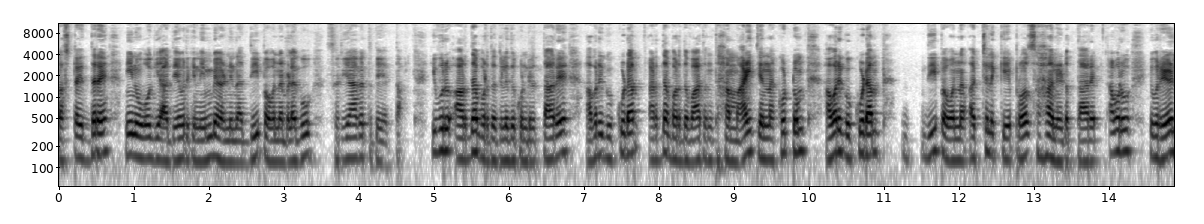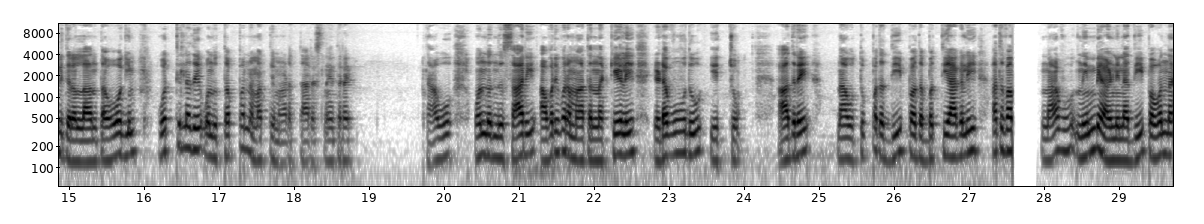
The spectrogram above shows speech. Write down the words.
ಕಷ್ಟ ಇದ್ದರೆ ನೀನು ಹೋಗಿ ಆ ದೇವರಿಗೆ ನಿಂಬೆಹಣ್ಣಿನ ದೀಪವನ್ನು ಬೆಳಗು, ಸರಿಯಾಗುತ್ತದೆ ಅಂತ. ಇವರು ಅರ್ಧಬರ್ಧ ತಿಳಿದುಕೊಂಡಿರುತ್ತಾರೆ. ಅವರಿಗೂ ಕೂಡ ಅರ್ಧಬರ್ಧವಾದಂತಹ ಮಾಹಿತಿಯನ್ನು ಕೊಟ್ಟು ಅವರಿಗೂ ಕೂಡ ದೀಪವನ್ನು ಹಚ್ಚಲಿಕ್ಕೆ ಪ್ರೋತ್ಸಾಹ ನೀಡುತ್ತಾರೆ. ಅವರು, ಇವರು ಹೇಳಿದರಲ್ಲ ಅಂತ ಹೋಗಿ ಗೊತ್ತಿಲ್ಲದೆ ಒಂದು ತಪ್ಪನ್ನು ಮತ್ತೆ ಮಾಡುತ್ತಾರೆ ಸ್ನೇಹಿತರೆ. ನಾವು ಒಂದೊಂದು ಸಾರಿ ಅವರಿವರ ಮಾತನ್ನು ಕೇಳಿ ಎಡವುವುದು ಹೆಚ್ಚು. ಆದರೆ ನಾವು ತುಪ್ಪದ ದೀಪದ ಬತ್ತಿಯಾಗಲಿ ಅಥವಾ ನಾವು ನಿಂಬೆ ಹಣ್ಣಿನ ದೀಪವನ್ನು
